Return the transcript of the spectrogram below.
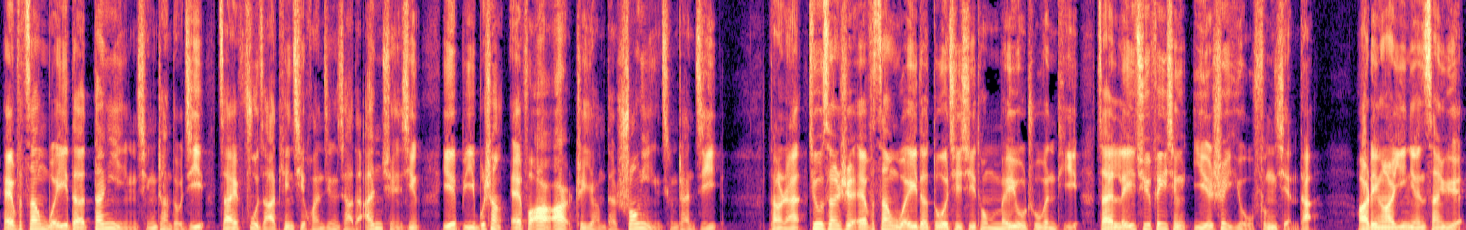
，F 三五 A 的单引擎战斗机在复杂天气环境下的安全性也比不上 F 二二这样的双引擎战机。当然，就算是 F 三五 A 的舵气系统没有出问题，在雷区飞行也是有风险的。二零二一年三月，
